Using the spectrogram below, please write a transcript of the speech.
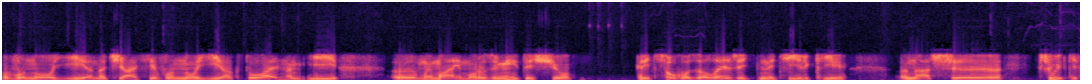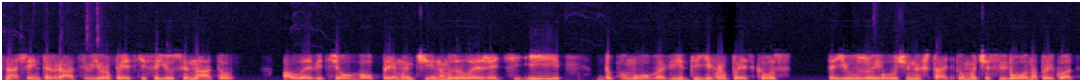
воно є на часі, воно є актуальним, і е, ми маємо розуміти, що від цього залежить не тільки наш е, швидкість нашої інтеграції в Європейський Союз і НАТО, але від цього прямим чином залежить і допомога від Європейського Союзу і Сполучених Штатів, тому числі, бо, наприклад,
